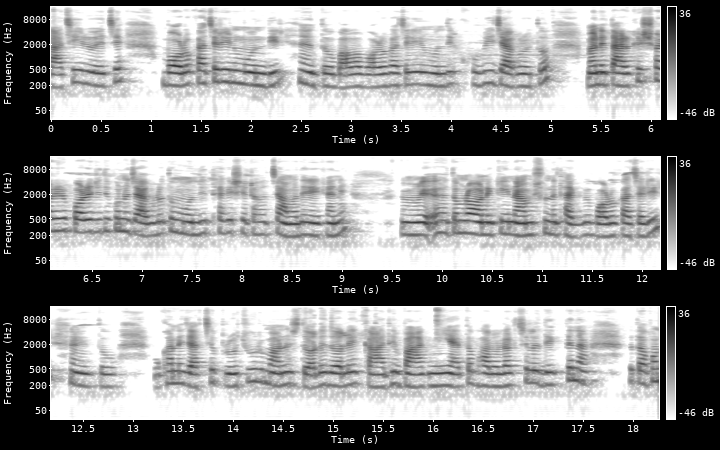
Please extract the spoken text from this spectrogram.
কাছেই রয়েছে বড় কাচারির মন্দির হ্যাঁ তো বাবা বড় কাচারির মন্দির খুবই জাগ্রত। মানে তারকেশ্বরের পরে যদি কোনো জাগ্রত মন্দির থাকে সেটা হচ্ছে আমাদের এখানে। তোমরা অনেকেই নাম শুনে থাকবে বড় কাচারির। হ্যাঁ, তো ওখানে যাচ্ছে প্রচুর মানুষ দলে দলে কাঁধে বাঁক নিয়ে এত ভালো লাগছিল দেখতে না তো তখন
